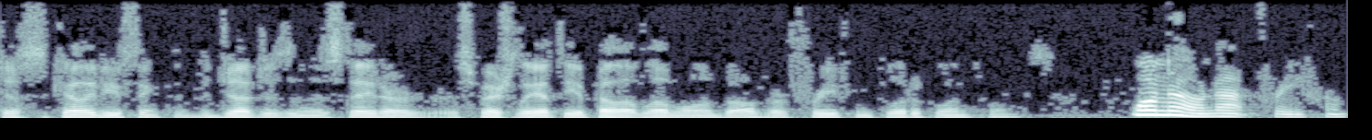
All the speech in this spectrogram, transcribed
Justice Kelly, do you think that the judges in the state, are, especially at the appellate level and above, are free from political influence? Well, no, not free from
